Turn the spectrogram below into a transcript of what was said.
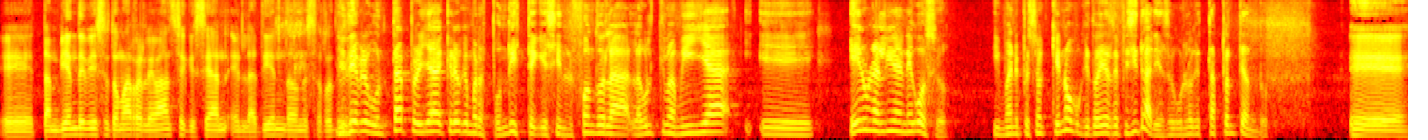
eh, también debiese tomar relevancia que sean en la tienda donde se retira. Yo te iba a preguntar, pero ya creo que me respondiste que si en el fondo la, última milla era una línea de negocio y me da la que no, porque todavía es deficitaria, según lo que estás planteando. Eh,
